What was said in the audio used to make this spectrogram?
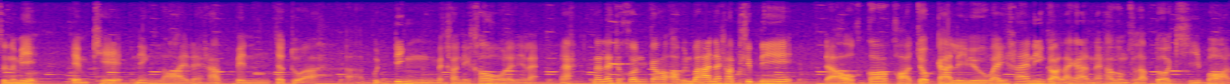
ซูนามิ MK 100นะครับ เป็นเจ้าตัวพุดดิ้งแมคคานิคอลอะไรนี่แหละนะ นั่นแหละทุกคนก็เอาเป็นว่านะครับ คลิปนี้เดี๋ยวก็ขอจบการรีวิวไว้แค่นี้ก่อนแล้วกันนะครับ ผมสำหรับตัวคีย์บอร์ด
